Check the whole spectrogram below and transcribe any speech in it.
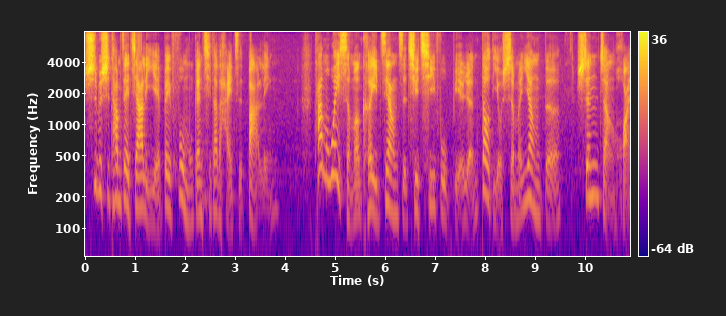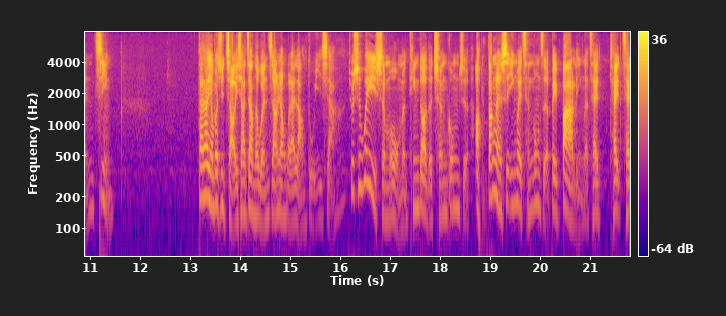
是不是他们在家里也被父母跟其他的孩子霸凌？他们为什么可以这样子去欺负别人？到底有什么样的生长环境？大家要不要去找一下这样的文章，让我来朗读一下？就是为什么我们听到的成功者哦，当然是因为成功者被霸凌了，才才才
